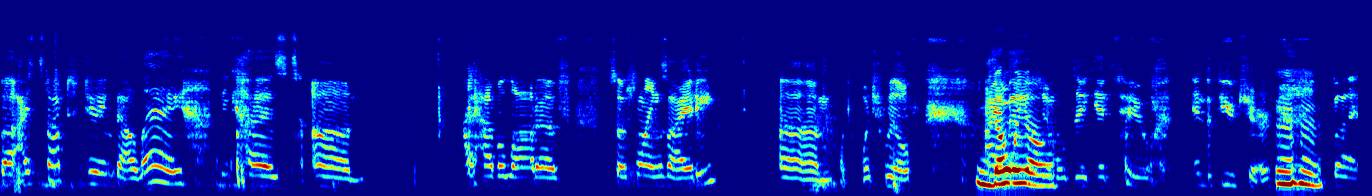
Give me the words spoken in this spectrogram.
But I stopped doing ballet because um, I have a lot of social anxiety, um, which we'll Don't I we all? we'll dig into in the future. Mm-hmm. But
